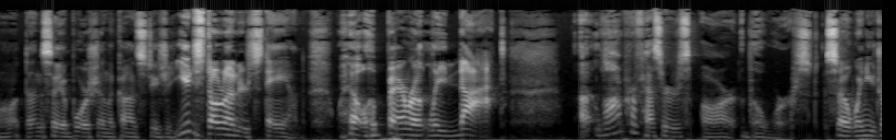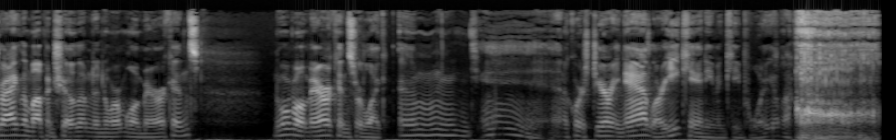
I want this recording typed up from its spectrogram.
Well, it doesn't say abortion in the Constitution. You just don't understand. Well, apparently not. Uh, law professors are the worst. So when you drag them up and show them to normal Americans, normal Americans are like, um, and of course Jerry Nadler, he can't even keep away. He's like,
